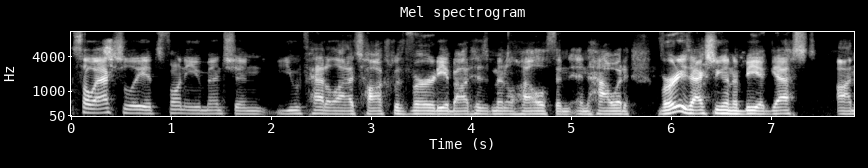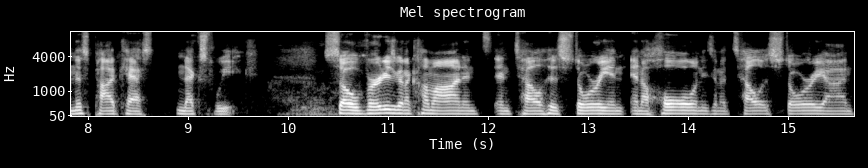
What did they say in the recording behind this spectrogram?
So actually, it's funny you mentioned you've had a lot of talks with Verdi about his mental health and and how it. Verdi is actually going to be a guest on this podcast next week. So Verdi's going to come on and, and tell his story in, in a whole, and he's going to tell his story on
